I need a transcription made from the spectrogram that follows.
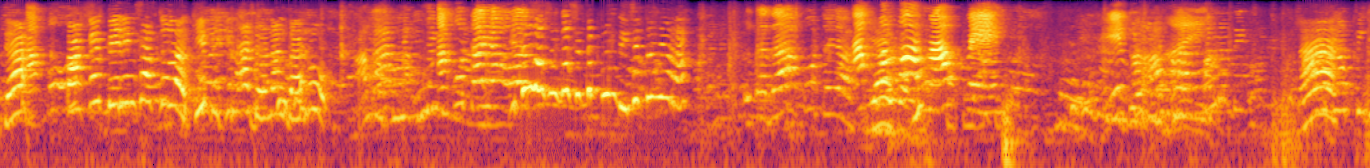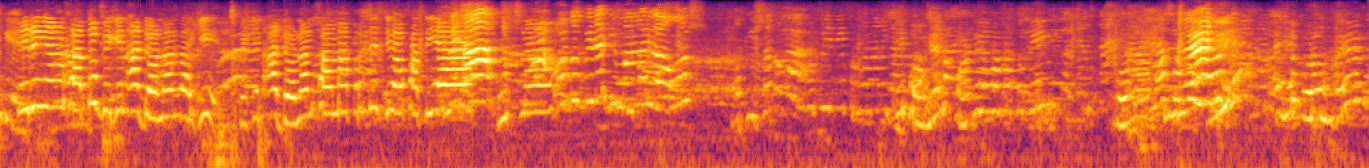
udah pakai piring satu lagi bikin adonan baru. Aku tayang itu langsung kasih tepung di situ nyerah aku tayang ya, iya, nah piring yang satu bikin adonan lagi. Bikin adonan sama persis ya Fatia iya. Husna. Untuk pindah gimana ya Us? Nggak bisa kalau ini permainan ya? ini baunya enak banget ya warna kuning iya. baunya masuk lagi ayo baunya.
